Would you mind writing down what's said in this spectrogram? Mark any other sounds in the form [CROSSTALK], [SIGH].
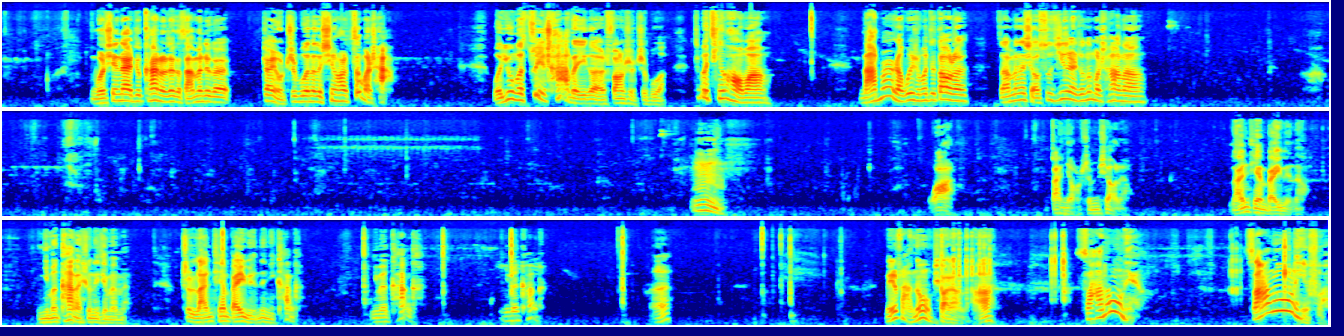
我现在就看着这个咱们这个战友直播那个信号这么差，我用个最差的一个方式直播，这不挺好吗？纳闷了，为什么就到了咱们的小司机那就那么差呢？嗯。哇，大鸟真漂亮，蓝天白云的，你们看看兄弟姐妹们，这蓝天白云的，你看看，你们看看，你们看看，嗯，没法弄漂亮的啊，咋弄的？咋弄的衣服？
